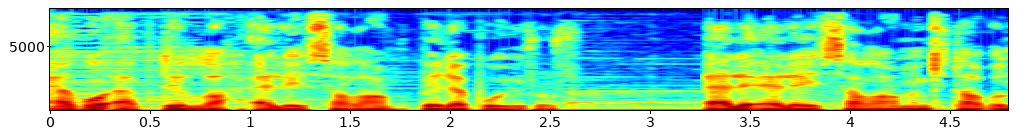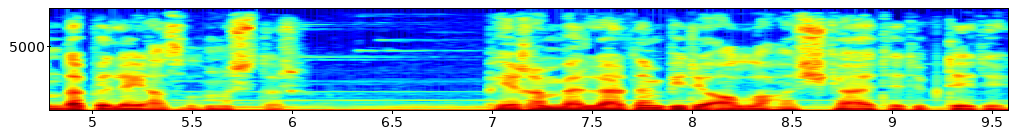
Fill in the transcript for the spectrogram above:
Əbu Əbdillah əleyhissalam belə buyurur. Əli əleyhissalamın kitabında belə yazılmışdır. Peyğəmbərlərdən biri Allaha şikayət edib dedi,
